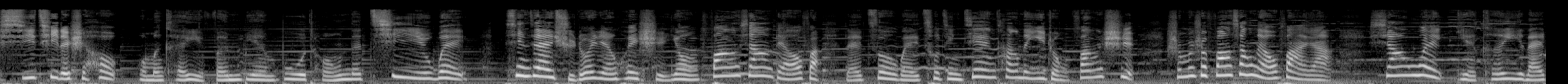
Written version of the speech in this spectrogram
吸气的时候，我们可以分辨不同的气味。现在许多人会使用芳香疗法来作为促进健康的一种方式。什么是芳香疗法呀？香味也可以来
